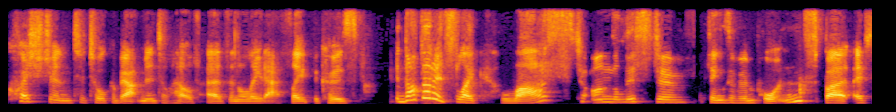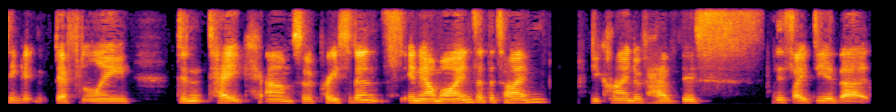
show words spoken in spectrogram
question to talk about mental health as an elite athlete because not that it's like last on the list of things of importance, but I think it definitely didn't take um, sort of precedence in our minds at the time. You kind of have this this idea that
